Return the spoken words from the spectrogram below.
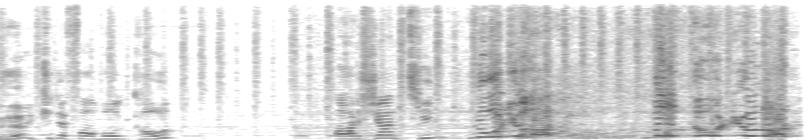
Mühe iki defa bol kaut. Arjantin. Ne oluyor lan? Lan ne oluyor lan?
